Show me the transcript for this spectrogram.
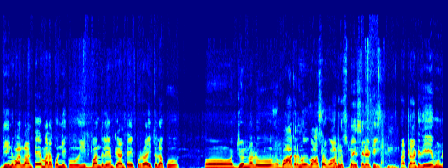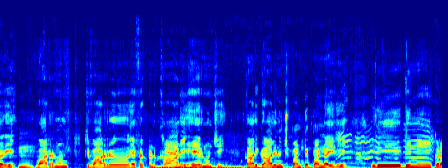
దీనివల్ల అంటే మనకు నీకు ఇబ్బందులు ఏమిటి అంటే ఇప్పుడు రైతులకు జొన్నలు వాటర్ను వాస వాటర్ స్పెషాలిటీ అట్లాంటిది ఏముండదు. వాటర్ నుంచి వాటర్ ఎఫెక్ట్ ఖాళీ హెయిర్ నుంచి ఖాళీ గాలి నుంచి పంటే పండ ఇది. ఇది దీన్ని ఇక్కడ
